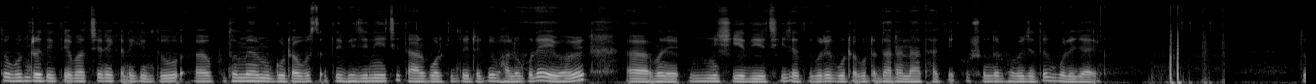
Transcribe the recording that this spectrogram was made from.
তো বন্ধুরা দেখতে পাচ্ছেন, এখানে কিন্তু প্রথমে আমি গোটা অবস্থাতে ভেজে নিয়েছি, তারপর কিন্তু এটাকে ভালো করে এভাবে মানে মিশিয়ে দিয়েছি যাতে করে গোটা গোটা দানা না থাকে, খুব সুন্দরভাবে যাতে গলে যায়। তো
